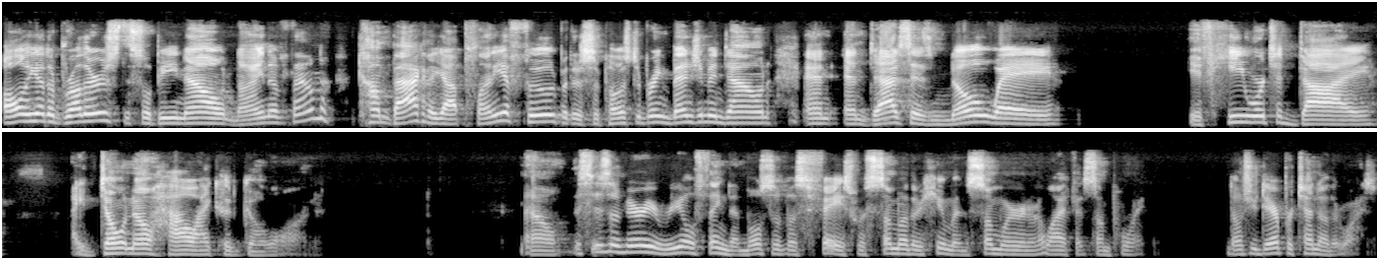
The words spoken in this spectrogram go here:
all the other brothers, this will be now nine of them, come back. They got plenty of food, but they're supposed to bring Benjamin down. And, and dad says, No way. If he were to die, I don't know how I could go on. Now, this is a very real thing that most of us face with some other human somewhere in our life at some point. Don't you dare pretend otherwise.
